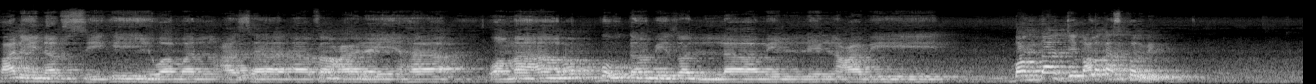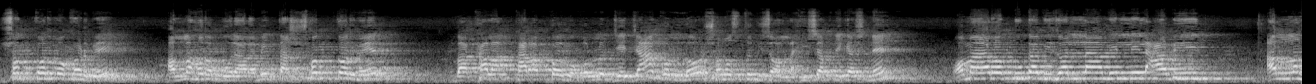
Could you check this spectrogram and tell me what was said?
فلنفسه ومن أساء فعليها وما ربك بظلام للعبيد বন্দা যে ভালো কাজ করবে সৎকর্ম করবে আল্লাহ রব্বুল আলমী তার সৎকর্মের বা খালা খারাপ কর্ম করলো যে যা করলো সমস্ত কিছু আল্লাহ হিসাব নিকাশ নে অমা রব্বুকা বিজল্লা মিল্লিল আবিদ আল্লাহ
